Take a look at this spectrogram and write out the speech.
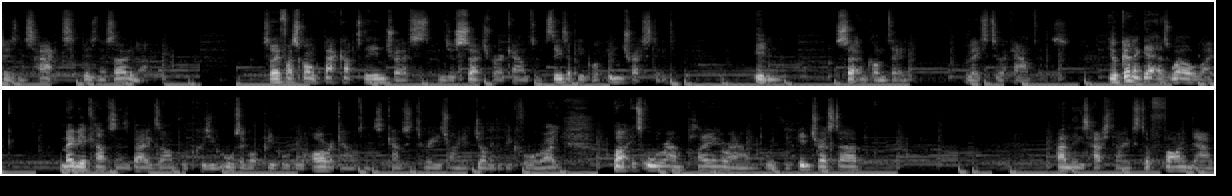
business hacks, business owner, so if I scroll back up to the interest and just search for accountants, these are people interested in certain content related to accountants. You're going to get as well, like maybe accountants is a bad example because you've also got people who are accountants, accounting degrees, trying to get a job in the big four, right? But it's all around playing around with the interest tab and these hashtags to find out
